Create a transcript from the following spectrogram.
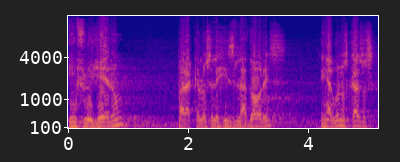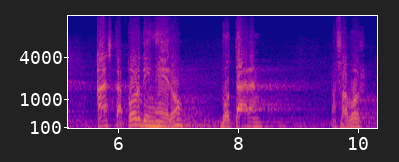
influyeron para que los legisladores en algunos casos hasta por dinero, votaran a favor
